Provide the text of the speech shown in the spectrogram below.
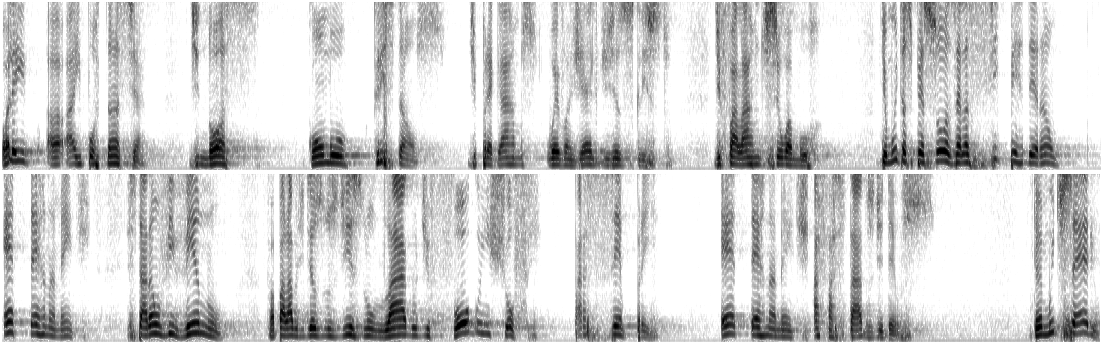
Olha a, a importância de nós, como cristãos, de pregarmos o Evangelho de Jesus Cristo, de falarmos do seu amor. Porque muitas pessoas, elas se perderão eternamente, estarão vivendo, a palavra de Deus nos diz, no lago de fogo e enxofre para sempre, eternamente afastados de Deus. Então é muito sério.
